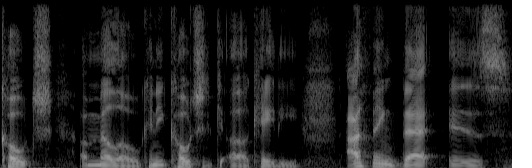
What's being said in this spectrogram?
coach a Melo? Can he coach uh, KD? I think that is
